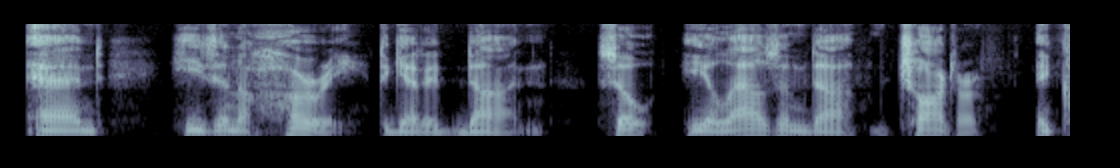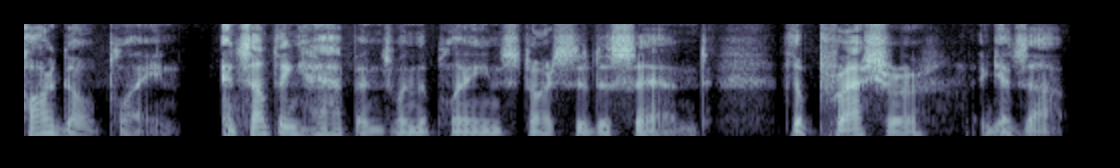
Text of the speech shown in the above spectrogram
And he's in a hurry to get it done. So he allows him to charter a cargo plane. And something happens when the plane starts to descend. The pressure gets up.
